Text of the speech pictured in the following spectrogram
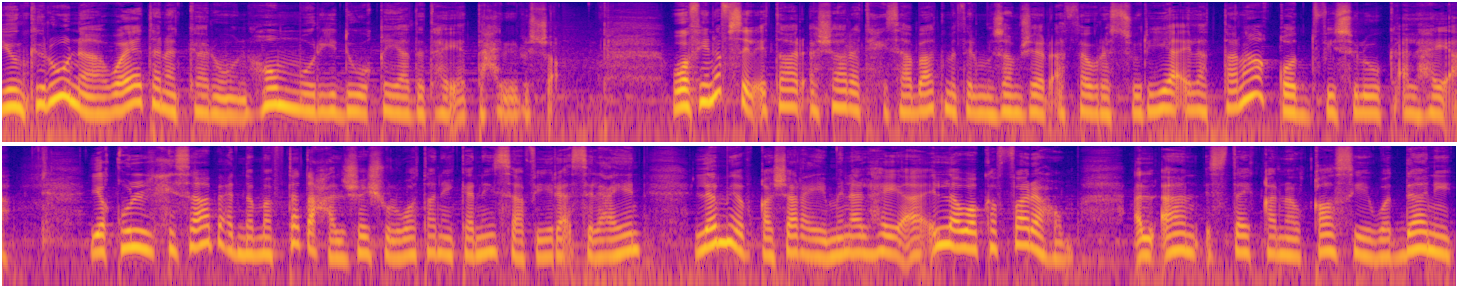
ينكرون ويتنكرون هم مريدو قيادة هيئة تحرير الشام. وفي نفس الإطار أشارت حسابات مثل مزمجر الثورة السورية إلى التناقض في سلوك الهيئة. يقول الحساب عندما افتتح الجيش الوطني كنيسة في رأس العين لم يبقى شرعي من الهيئة إلا وكفرهم. الآن استيقن القاصي والداني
